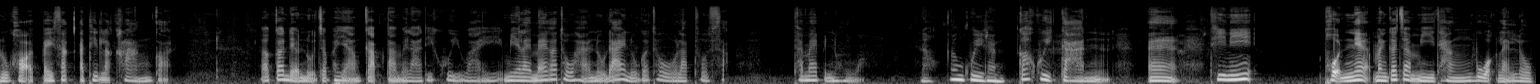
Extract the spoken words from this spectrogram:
หนูขอไปสักอาทิตย์ละครั้งก่อน แล้วก็เดี๋ยวหนูจะพยายามกลับตามเวลาที่คุยไว้ มีอะไรแม่ก็โทรหาหนูได้ หนูก็โทรรับโทรศัพท์ ถ้าแม่เป็นห่วงต้องคุยกัน ก็คุยกัน อ่า ทีนี้ผลเนี่ยมันก็จะมีทั้งบวกและลบ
